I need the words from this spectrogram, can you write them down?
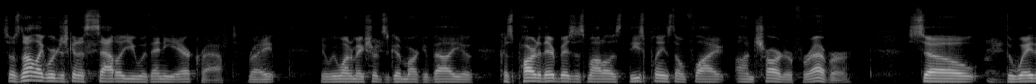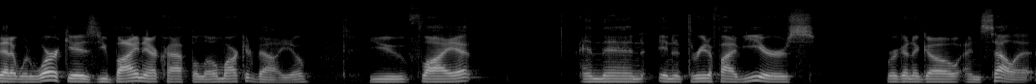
So it's not like we're just going to saddle you with any aircraft, right? You know, we want to make sure it's a good market value because part of their business model is these planes don't fly on charter forever. So Right. the way that it would work is you buy an aircraft below market value, you fly it, and then in three to five years, we're going to go and sell it.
